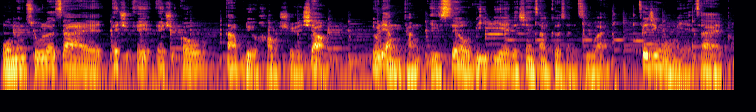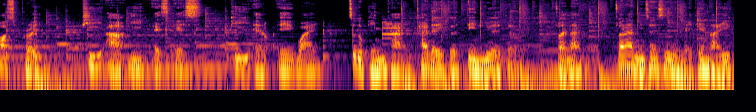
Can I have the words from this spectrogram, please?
我们除了在 H A H O W 好学校有两堂 Excel VBA 的线上课程之外，最近我们也在 Prosplay P R E S S P L A Y 这个平台开了一个订阅的专案，专案名称是每天来一股，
